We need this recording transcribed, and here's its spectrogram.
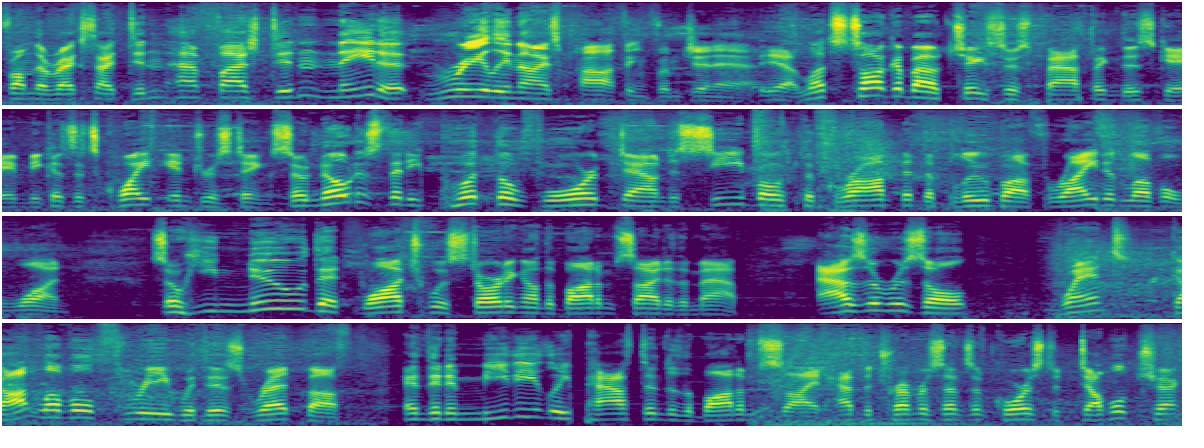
from the Rek'Sai. Didn't have flash, didn't need it. Really nice pathing from Jin Air. Yeah, let's talk about Chaser's pathing this game because it's quite interesting. So notice that he put the ward down to see both the Gromp and the blue buff right at level one. So he knew that Watch was starting on the bottom side of the map. As a result, went, got level three with his red buff, and then immediately passed into the bottom side. Had the tremor sense, of course, to double check,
